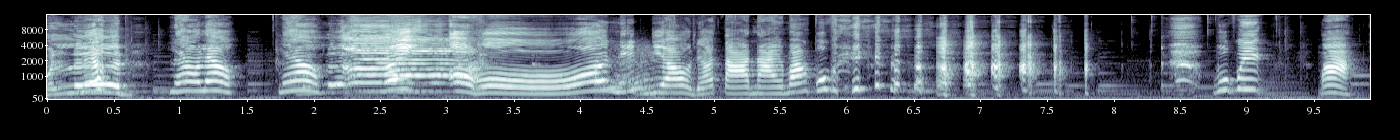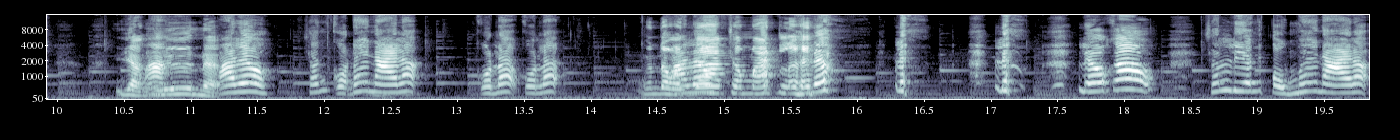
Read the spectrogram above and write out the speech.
มันลื่นเร็วเร็วเร็วมันลื่นเฮ้ยโอ้โหนิดเดียว เดี๋ยวตานายบ้างปุ๊บปุ๊กปิ๊กมาอย่างมาลื่นน่ะมาเร็ว ฉันกดให้นายแล้ว กดแล้วกดแล้วมันโดดมาเร็วยากชะมัดเลยเร็วเร็วเร็วเร็วเข้า ฉันเลี้ยงตุ่มให้นายแล้ว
